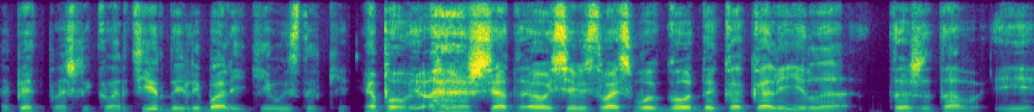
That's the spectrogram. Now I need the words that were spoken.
Опять пошли квартирные или маленькие выставки. Я помню, 60, 78 год ДК Калинина, тоже там и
